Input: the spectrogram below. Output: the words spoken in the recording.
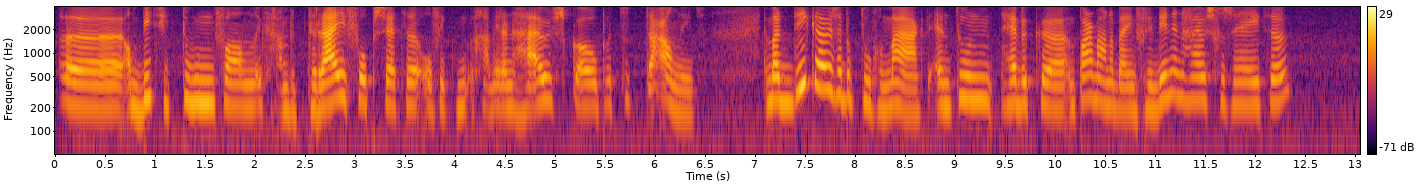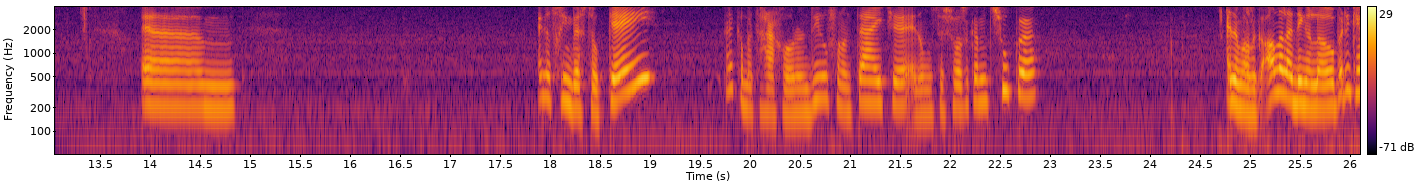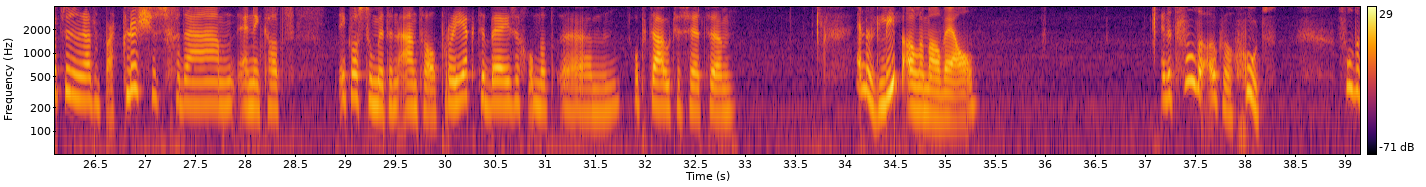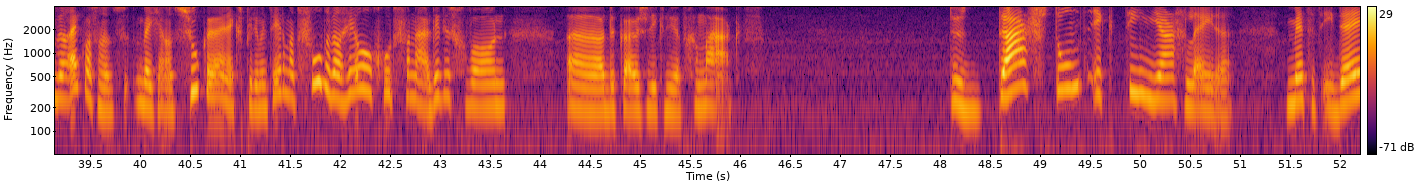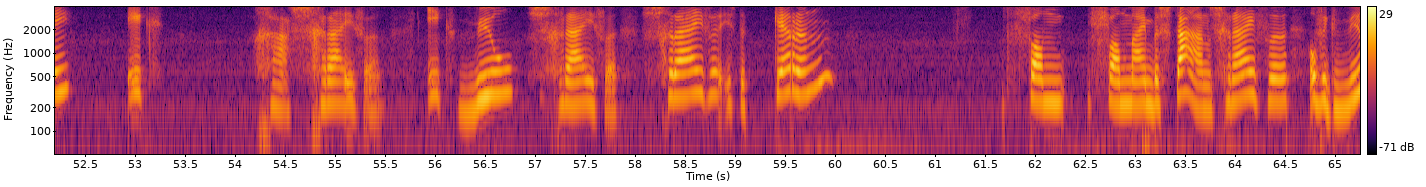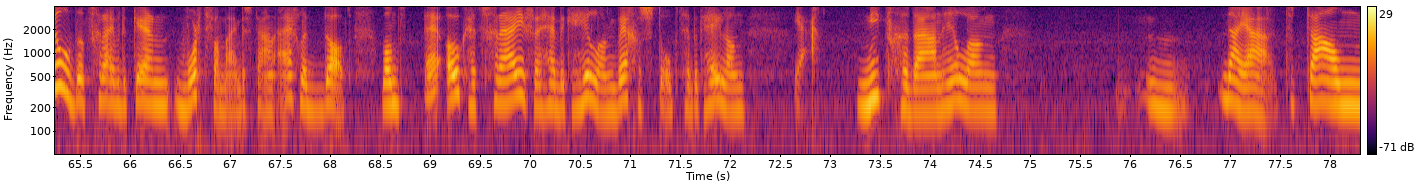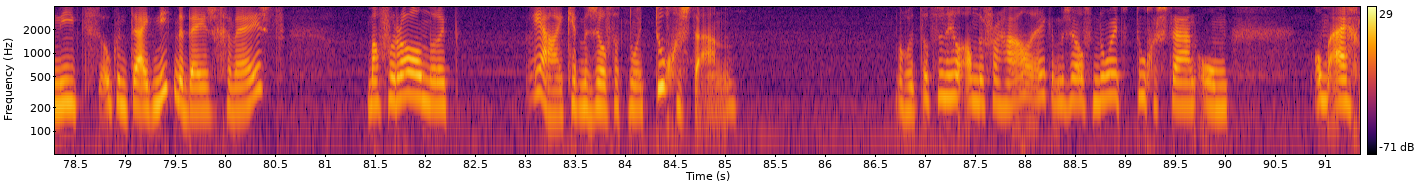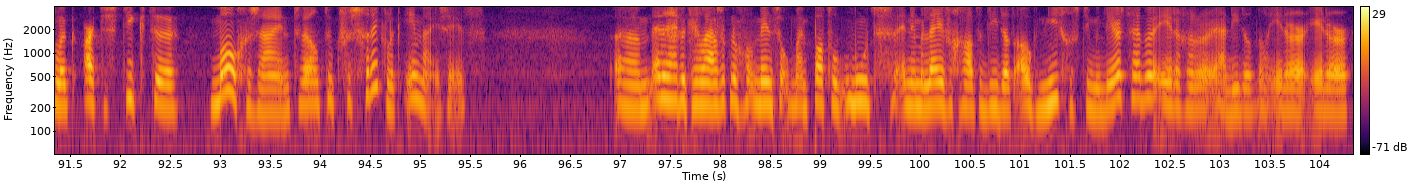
uh, ambitie toen van ik ga een bedrijf opzetten of ik ga weer een huis kopen. Totaal niet. Maar die keuze heb ik toen gemaakt. En toen heb ik uh, een paar maanden bij een vriendin in huis gezeten. Um, en dat ging best oké. Ik had met haar gewoon een deal van een tijdje. En ondertussen was ik aan het zoeken. En dan had ik allerlei dingen lopen. En ik heb toen inderdaad een paar klusjes gedaan. En ik, had, ik was toen met een aantal projecten bezig om dat um, op touw te zetten. En het liep allemaal wel. En het voelde ook wel goed. Voelde wel, ik was aan het, een beetje aan het zoeken en experimenteren. Maar het voelde wel heel goed van, nou, dit is gewoon uh, de keuze die ik nu heb gemaakt. Dus daar stond ik tien jaar geleden met het idee: ik ga schrijven. Ik wil schrijven. Schrijven is de kern van, van mijn bestaan. Schrijven, of ik wil dat schrijven de kern wordt van mijn bestaan. Eigenlijk dat. Want hè, ook het schrijven heb ik heel lang weggestopt. Heb ik heel lang ja, niet gedaan. Heel lang, mm, nou ja, totaal niet, ook een tijd niet mee bezig geweest. Maar vooral omdat ik ja, ik heb mezelf dat nooit toegestaan. Maar goed, dat is een heel ander verhaal. Hè. Ik heb mezelf nooit toegestaan om, om eigenlijk artistiek te mogen zijn. Terwijl het natuurlijk verschrikkelijk in mij zit. Um, en dan heb ik helaas ook nog wat mensen op mijn pad ontmoet en in mijn leven gehad die dat ook niet gestimuleerd hebben. Eerder, ja, die dat nog eerder, eerder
